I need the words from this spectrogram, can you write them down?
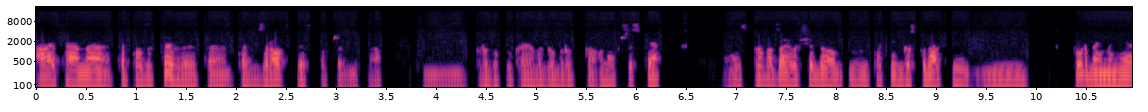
ale ten, te pozytywy, te, te wzrosty z poprzednich lat produktu krajowego brutto, one wszystkie e, sprowadzają się do takiej gospodarki wtórnej. My nie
